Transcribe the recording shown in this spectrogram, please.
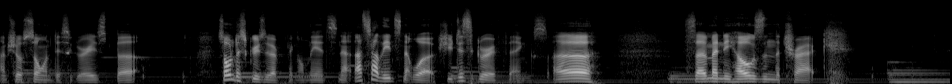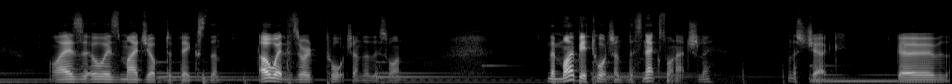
I'm sure someone disagrees, but someone disagrees with everything on the internet. That's how the internet works. You disagree with things. Uh, so many holes in the track. Why is it always my job to fix them? Oh wait, there's a torch under this one. There might be a torch under this next one, actually. Let's check. Go over the...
